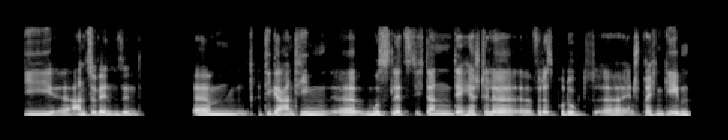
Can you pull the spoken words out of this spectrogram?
die äh, anzuwenden sind. Ähm, die Garantien äh, muss letztlich dann der Hersteller äh, für das Produkt äh, entsprechend geben.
